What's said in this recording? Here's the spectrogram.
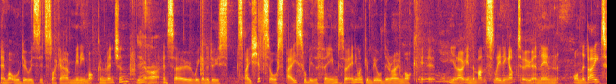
and what we'll do is it's like a mini MOC convention. Yeah, right. And so we're going to do spaceships or space will be the theme. So anyone can build their own MOC, uh, you know, in the months leading up to, and then on the date,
